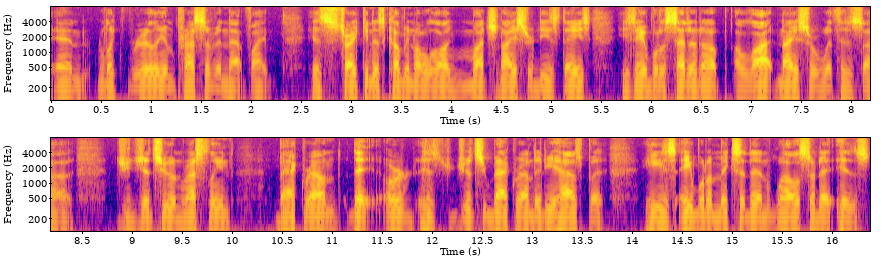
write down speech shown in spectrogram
and look really impressive in that fight. His striking is coming along much nicer these days. He's able to set it up a lot nicer with his uh, jiu-jitsu and wrestling background that or his jiu-jitsu background that he has, but he's able to mix it in well so that his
